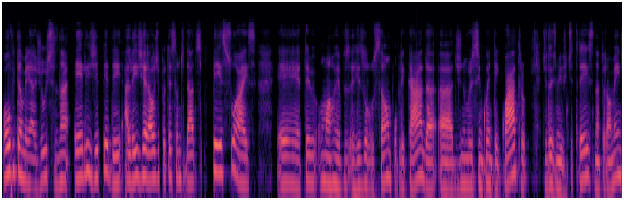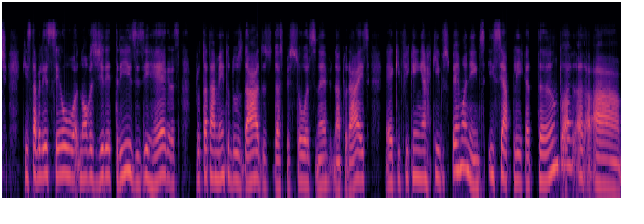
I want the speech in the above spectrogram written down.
Houve também ajustes na LGPD, a Lei Geral de Proteção de Dados Pessoais. Eh, teve uma resolução publicada, ah, de número 54 de 2023, naturalmente, que estabeleceu novas diretrizes e regras para o tratamento dos dados das pessoas, né, naturais, eh, que fiquem em arquivos permanentes e se aplica tanto a a a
